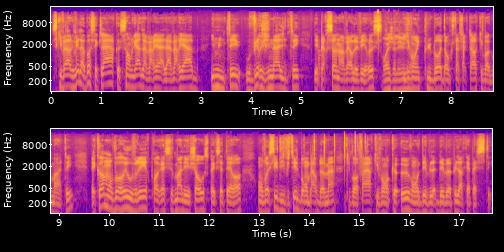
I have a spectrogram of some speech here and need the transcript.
Ce qui va arriver là-bas, c'est clair que si on regarde la, la variable immunité ou virginalité des personnes envers le virus, ils vont être plus bas, donc c'est un facteur qui va augmenter. Mais comme on va réouvrir progressivement les choses, etc., on va essayer d'éviter le bombardement qui va faire qu'ils vont, que eux vont développer leur capacité.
